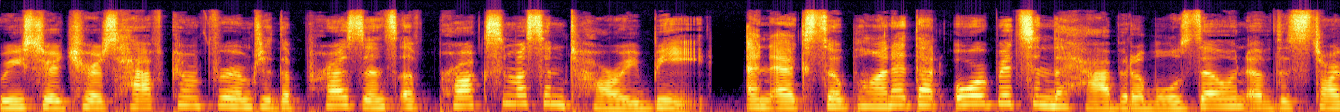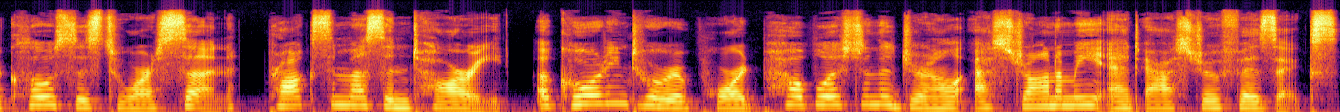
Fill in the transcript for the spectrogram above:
Researchers have confirmed the presence of Proxima Centauri b, an exoplanet that orbits in the habitable zone of the star closest to our Sun, Proxima Centauri, according to a report published in the journal Astronomy and Astrophysics.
